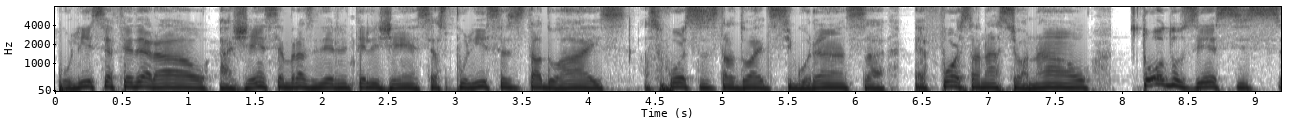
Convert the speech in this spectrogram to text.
Polícia Federal, Agência Brasileira de Inteligência, as polícias estaduais, as forças estaduais de segurança, é Força Nacional, todos esses,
